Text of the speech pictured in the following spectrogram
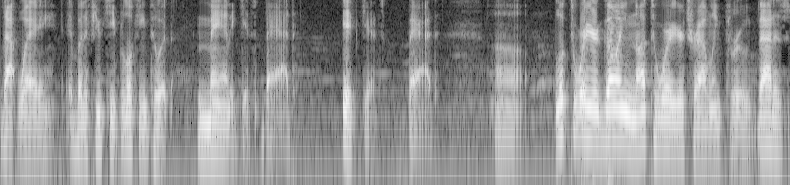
that way, but if you keep looking to it, man, it gets bad. It gets bad. Uh, look to where you're going, not to where you're traveling through. That is,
